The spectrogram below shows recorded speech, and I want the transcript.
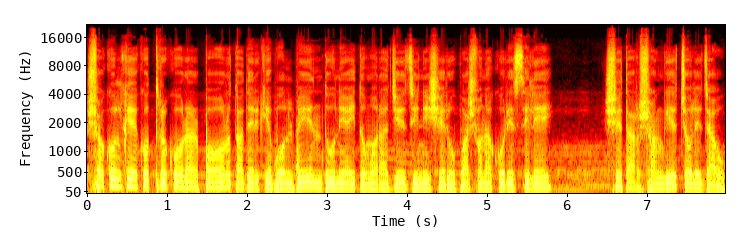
সকলকে একত্র করার পর তাদেরকে বলবেন, দুনিয়ায় তোমরা যে জিনিসের উপাসনা করেছিলে, সে তার সঙ্গে চলে যাও।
